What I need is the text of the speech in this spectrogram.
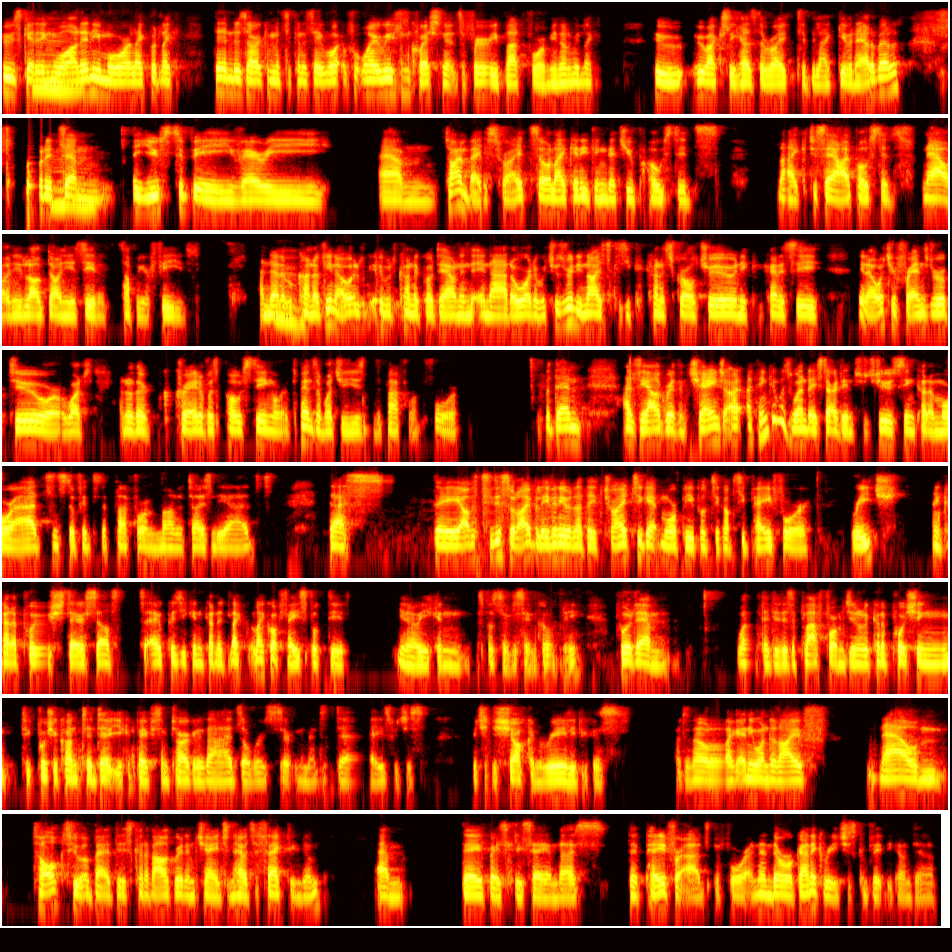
who's getting mm. what anymore like but like then there's arguments that kind of say why, why are we even questioning it? It's a free platform you know what i mean? Like who who actually has the right to be like given out about it? But it's mm. um it used to be very um, time based, right? So like anything that you posted, like to say I posted now and you logged on, you'd see it at the top of your feed. And then mm. it would mm. kind of, you know, it, it would kind of go down in, in that order, which was really nice because you could kind of scroll through and you could kind of see, you know, what your friends were up to or what another creative was posting, or it depends on what you're using the platform for. But then as the algorithm changed, I, I think it was when they started introducing kind of more ads and stuff into the platform, monetizing the ads that's they obviously this is what I believe anyway that they try to get more people to obviously pay for reach and kind of push themselves out because you can kind of like like what Facebook did. You know, you can I suppose they're the same company, but um, what they did as a platform, you know, kind of pushing to push your content out. You can pay for some targeted ads over a certain amount of days, which is which is shocking, really, because I don't know, like anyone that I've now talked to about this kind of algorithm change and how it's affecting them, um, they're basically saying that they paid for ads before and then their organic reach has completely gone down.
